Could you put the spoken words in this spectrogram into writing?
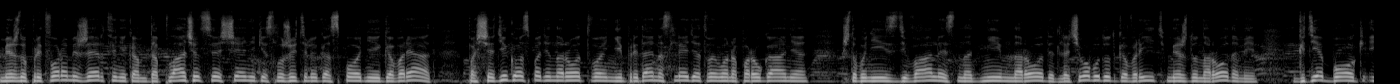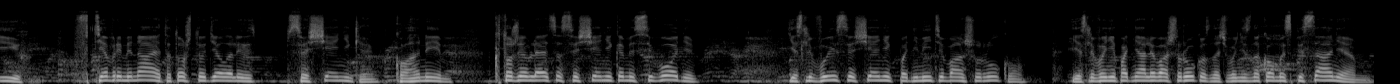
между притвором и жертвенником, да плачут священники, служители Господни, и говорят, «Пощади, Господи, народ Твой, не предай наследие Твоего на поругание, чтобы не издевались над ним народы. Для чего будут говорить между народами, где Бог их?» В те времена это то, что делали священники, Коаним. Кто же является священниками сегодня? Если вы священник, поднимите вашу руку. Если вы не подняли вашу руку, значит, вы не знакомы с Писанием.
